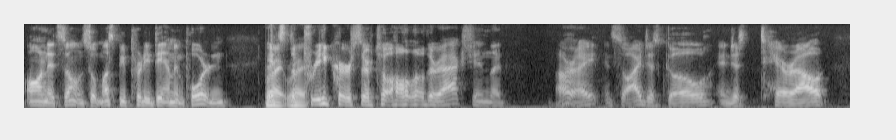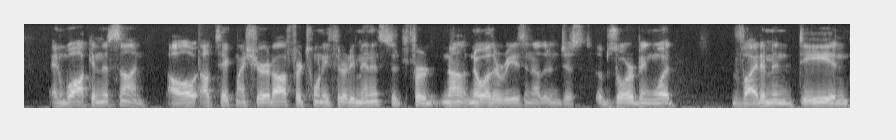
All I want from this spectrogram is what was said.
on its own. So it must be pretty damn important. Right, it's the right. precursor to all other action that, all right. And so I just go and just tear out and walk in the sun. I'll I'll take my shirt off for 20 30 minutes for no no other reason other than just absorbing what vitamin D and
